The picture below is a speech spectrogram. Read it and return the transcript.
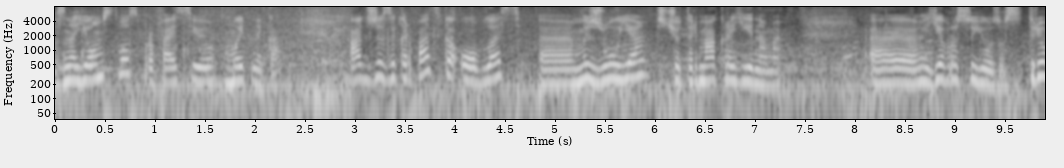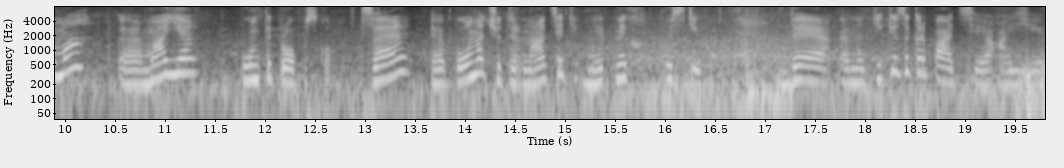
знайомство з професією митника. Адже Закарпатська область е, межує з чотирма країнами е, Євросоюзу. З трьома е, має пункти пропуску. Це е, понад 14 митних постів, де е, не тільки закарпатці, а й е,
